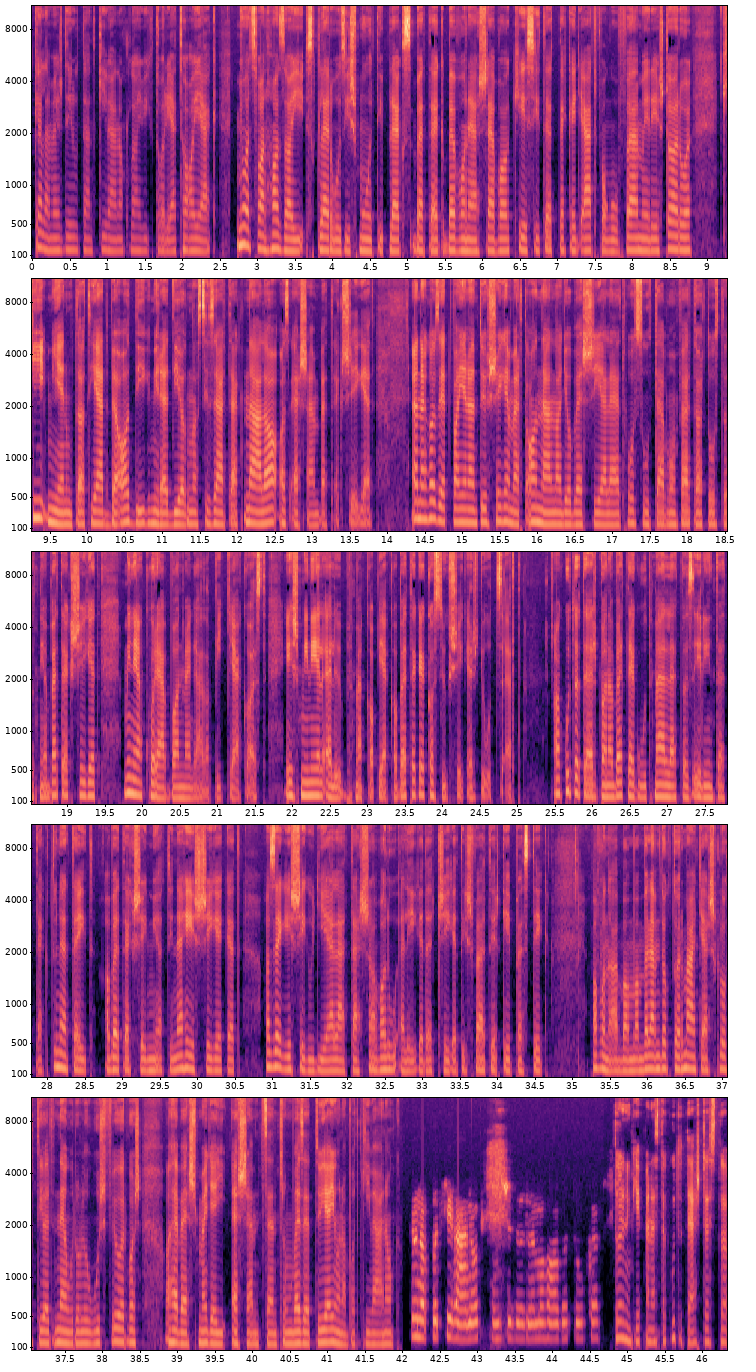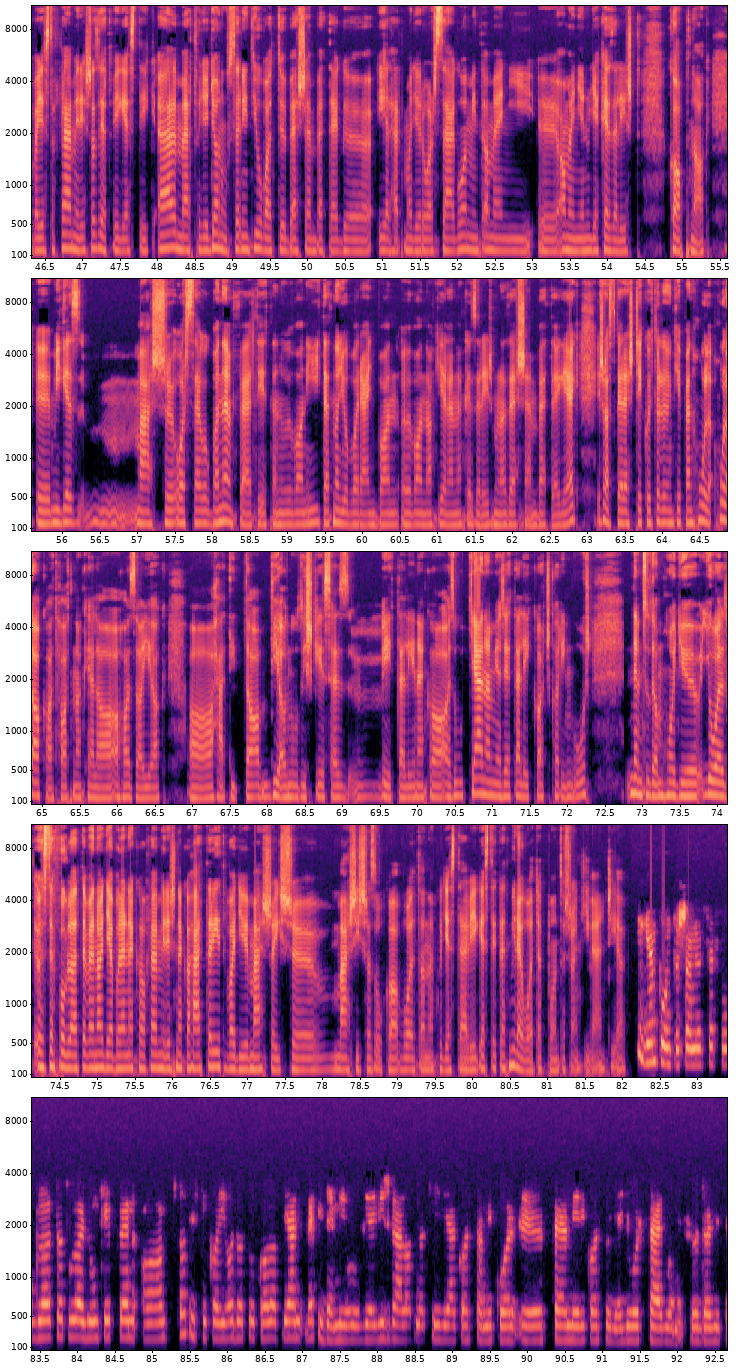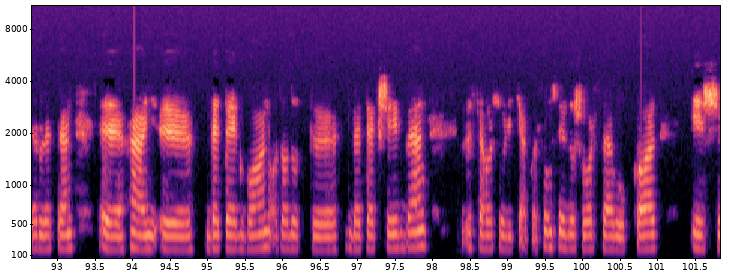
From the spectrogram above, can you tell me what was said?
Kellemes délutánt kívánok, Laj Viktoriát hallják. 80 hazai szklerózis multiplex beteg bevonásával készítettek egy átfogó felmérést arról, ki milyen utat járt be addig, mire diagnosztizálták nála az SM betegséget. Ennek azért van jelentősége, mert annál nagyobb esélye lehet hosszú távon feltartóztatni a betegséget, minél korábban megállapítják azt, és minél előbb megkapják a betegek a szükséges gyógyszert. A kutatásban a betegút mellett az érintettek tüneteit, a betegség miatti nehézségeket, az egészségügyi ellátással való elégedettséget is feltérképezték. A vonalban van velem dr. Mátyás Klotild, neurológus főorvos, a Heves megyei SM Centrum vezetője. Jó napot kívánok! Jó napot kívánok! Én is üdvözlöm a hallgatókat! Tulajdonképpen ezt a kutatást, ezt a, vagy ezt a felmérést azért végezték el, mert hogy a gyanú szerint jóval több SM beteg élhet Magyarországon, mint amennyi, amennyien ugye kezelést kapnak. Míg ez más országokban nem feltétlenül van így, tehát nagyobb arányban vannak jelen a kezelésben az SM betegek, és azt keresték, hogy tulajdonképpen hol, hol akadhatnak el a, a hazaiak a, hát itt a diagnózis készhez vételének a, az útján, ami azért elég kacskaringós. Nem tudom, hogy jól összefoglalta-e nagyjából ennek a felmérésnek a hátterét, vagy másra is, más is az oka volt annak, hogy ezt elvégezték, tehát mire voltak pontosan kíváncsiak? Igen, pontosan összefoglalta tulajdonképpen a statisztikai adatok alapján epidemiológiai vizsgálatnak hívják azt, amikor felmérik azt, hogy egy országban, egy földrajzi területen hány beteg van az adott betegségben, összehasonlítják a szomszédos országokkal, és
